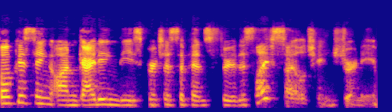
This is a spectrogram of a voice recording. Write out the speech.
focusing on guiding these participants through this lifestyle change journey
